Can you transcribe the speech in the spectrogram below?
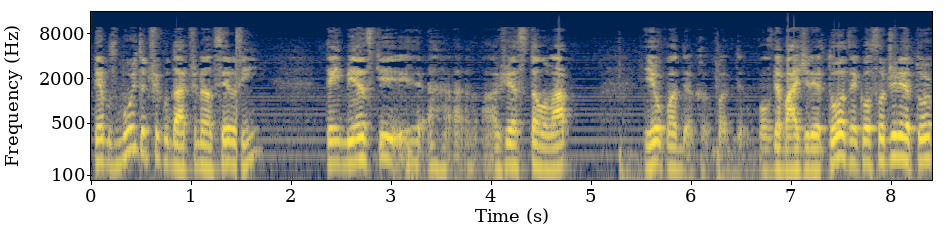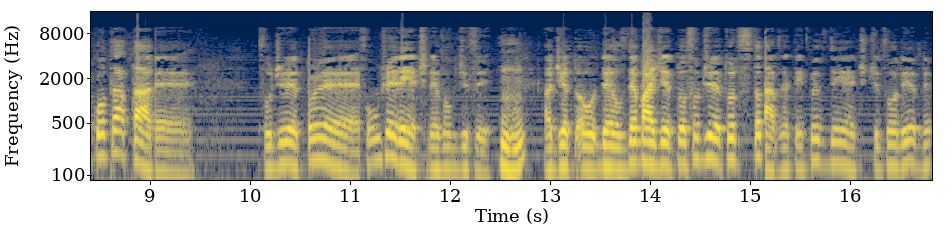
Temos muita dificuldade financeira, sim. Tem meses que a, a gestão lá, eu com, com, os demais diretores, né, que eu sou diretor contratado. É, o diretor é sou um gerente, né, vamos dizer. Uhum. Diretor, os demais diretores são diretores estatais, né, tem presidente, tesoureiro, né.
